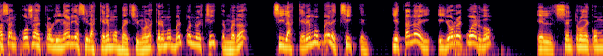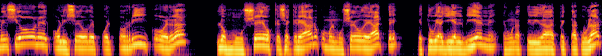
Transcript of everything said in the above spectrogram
pasan cosas extraordinarias si las queremos ver. Si no las queremos ver, pues no existen, ¿verdad? Si las queremos ver, existen. Y están ahí. Y yo recuerdo el centro de convenciones, el Coliseo de Puerto Rico, ¿verdad? Los museos que se crearon, como el Museo de Arte, que estuve allí el viernes en una actividad espectacular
